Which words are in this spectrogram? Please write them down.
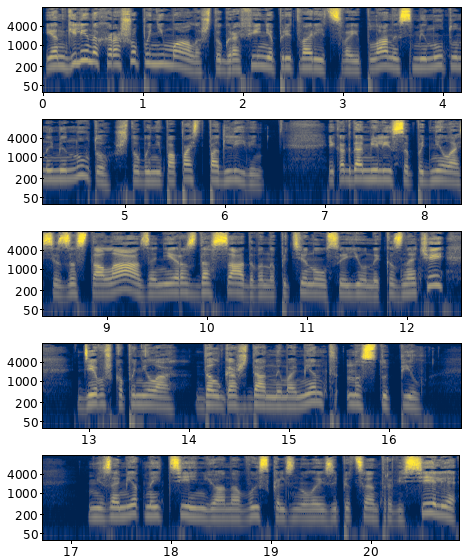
и Ангелина хорошо понимала, что графиня притворит свои планы с минуту на минуту, чтобы не попасть под ливень. И когда Мелисса поднялась из-за стола, а за ней раздосадованно потянулся юный казначей, девушка поняла — долгожданный момент наступил. Незаметной тенью она выскользнула из эпицентра веселья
